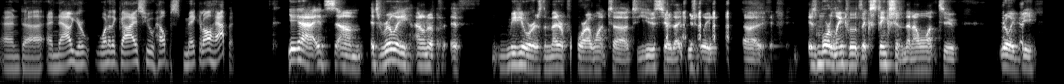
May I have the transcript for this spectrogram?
and uh, and now you're one of the guys who helps make it all happen. Yeah, it's um, it's really I don't know if, if meteor is the metaphor I want to, to use here. That usually uh, is more linked with extinction than I want to really be.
